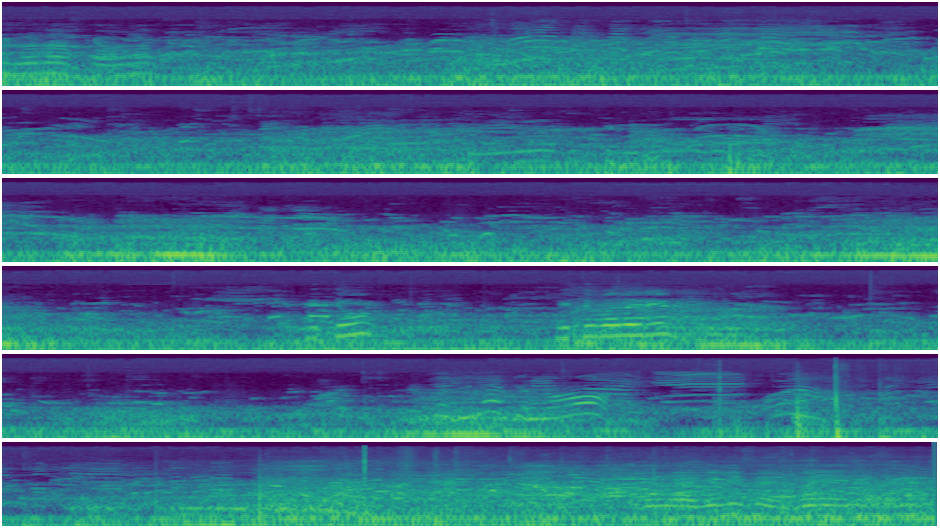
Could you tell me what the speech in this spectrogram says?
chingonas, cabronas. ¿Y tú? ¿Y tú, Valeria? Yo le hice desmayo y no qué.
